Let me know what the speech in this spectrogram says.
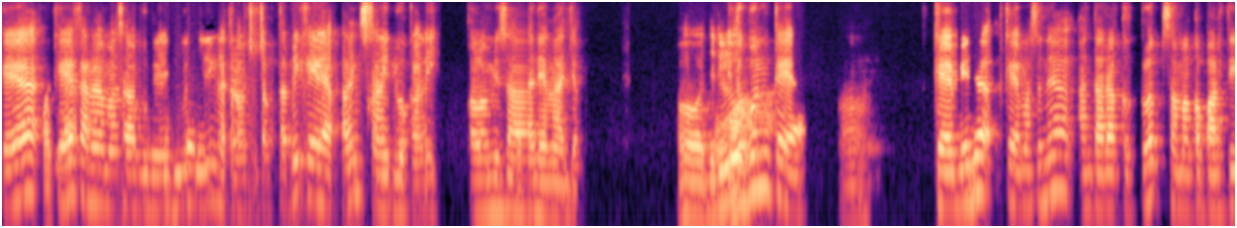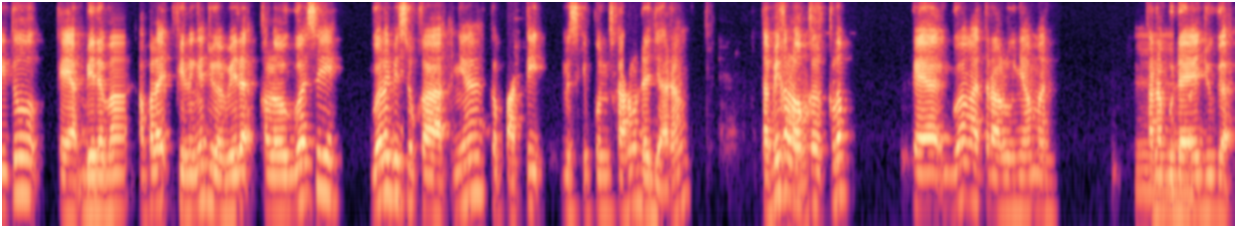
Kayak Oh, kayak karena masalah budaya juga jadi nggak terlalu cocok. Tapi kayak paling sekali dua kali kalau misalnya ada yang ngajak. Oh, jadi lu Itu pun kayak oh, kayak beda. Kayak maksudnya antara ke klub sama ke party itu kayak beda banget. Apalagi feelingnya juga beda. Kalau gue sih, gue lebih sukanya ke party meskipun sekarang udah jarang. Tapi kalau Oh. ke klub kayak gue nggak terlalu nyaman karena hmm, budaya juga.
